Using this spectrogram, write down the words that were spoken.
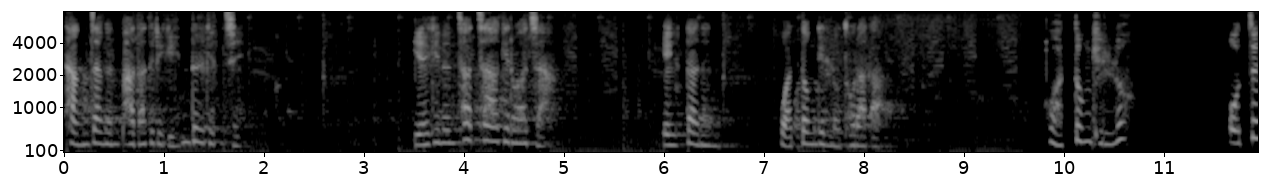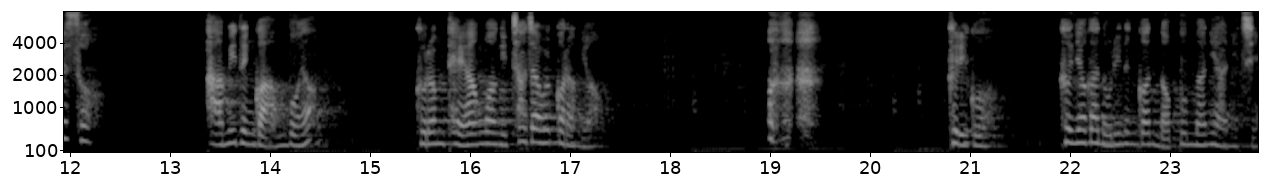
당장은 받아들이기 힘들겠지. 얘기는 차차 하기로 하자. 일단은 왔던 길로 돌아가. 왔던 길로? 어째서? 밤이 된 거 안 보여? 그럼 대왕왕이 찾아올 거라며. 그리고 그녀가 노리는 건 너뿐만이 아니지.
